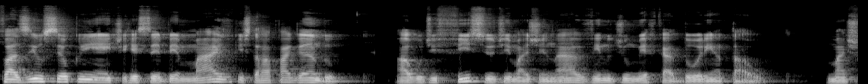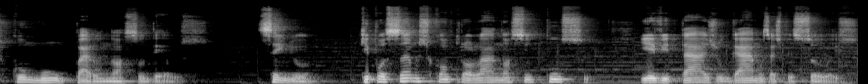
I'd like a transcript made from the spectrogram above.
fazia o seu cliente receber mais do que estava pagando, algo difícil de imaginar vindo de um mercador oriental, mas comum para o nosso Deus. Senhor, que possamos controlar nosso impulso e evitar julgarmos as pessoas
